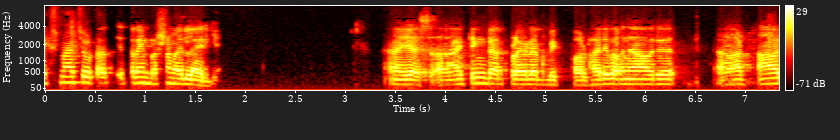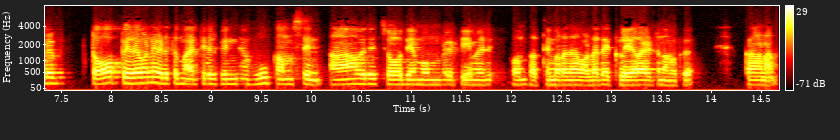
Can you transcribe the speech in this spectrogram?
നെക്സ്റ്റ് മാച്ച് തൊട്ട് ഇത്രയും പ്രശ്നം വരില്ലായിരിക്കും. Yes I think that played a big part Hari പറഞ്ഞ ആ ഒരു ആ ഒരു ടോപ്പ് ഇലവൺ എടുത്ത് മാറ്റിയത് പിന്നെ ഹൂ കംസ് ഇൻ ആ ഒരു ചോദ്യം മുംബൈ ടീമിൽ ഇപ്പം സത്യം പറഞ്ഞാൽ വളരെ ക്ലിയർ ആയിട്ട് നമുക്ക് കാണാം.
